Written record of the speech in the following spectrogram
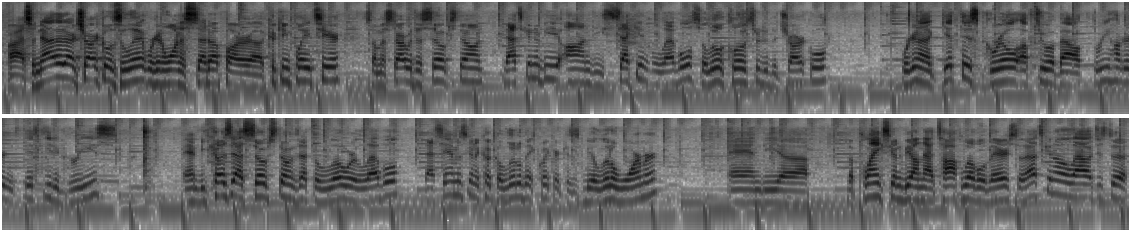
All right, so now that our charcoal is lit, we're gonna wanna set up our uh, cooking plates here. So I'm gonna start with the soapstone. That's gonna be on the second level, so a little closer to the charcoal. We're gonna get this grill up to about 350 degrees. And because that soapstone's at the lower level, that salmon's gonna cook a little bit quicker because it's gonna be a little warmer. And the, uh, the plank's gonna be on that top level there. So that's gonna allow it just to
